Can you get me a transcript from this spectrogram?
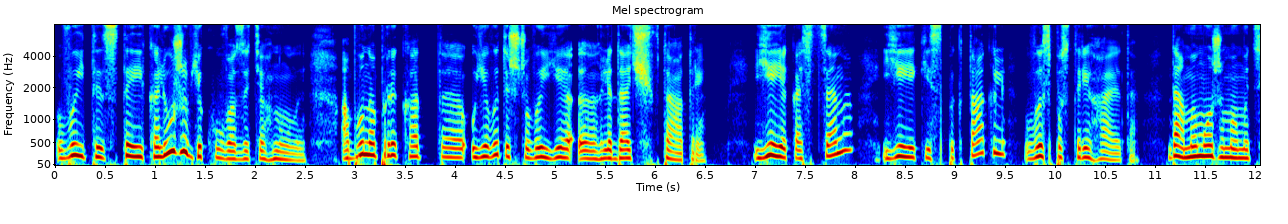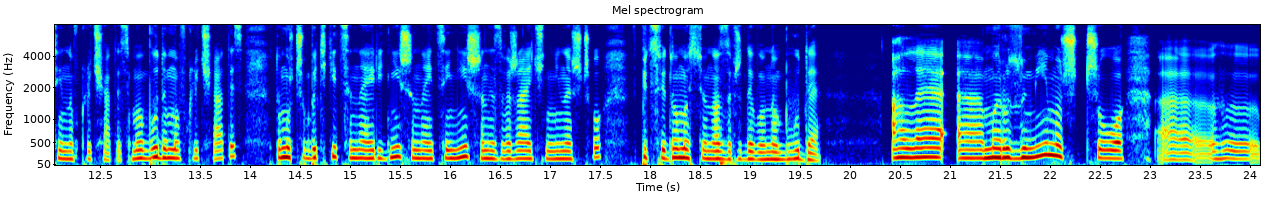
Вийти з тієї калюжі, в яку вас затягнули, або, наприклад, е, уявити, що ви є е, глядач в театрі. Є якась сцена, є якийсь спектакль, ви спостерігаєте. Да, ми можемо емоційно включатись, ми будемо включатись, тому що батьки це найрідніше, найцінніше, незважаючи ні на що, в підсвідомості у нас завжди воно буде. Але е, ми розуміємо, що е,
